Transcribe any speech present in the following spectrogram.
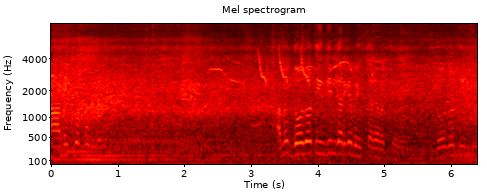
हाँ, अमित को फ़ोन कर। अमित दो दो तीन तीन करके भेजता रहे बच्चों को। दो दो तीन तीन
